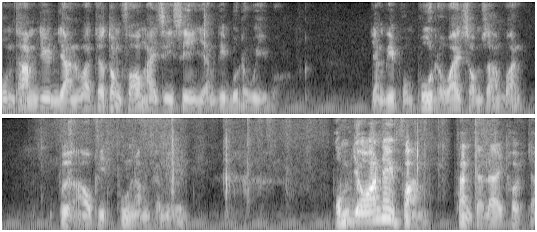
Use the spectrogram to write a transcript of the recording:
ภูมิธรรมยืนยันว่าจะต้องฟ้อง ICC อย่างที่บุตรวีบอก อย่างที่ผมพูดเอาไว้สองสามวัน เพื่อเอาผิดผู้นำเขมรผมย้อนให้ฟังท่านจะได้เข้าใจ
